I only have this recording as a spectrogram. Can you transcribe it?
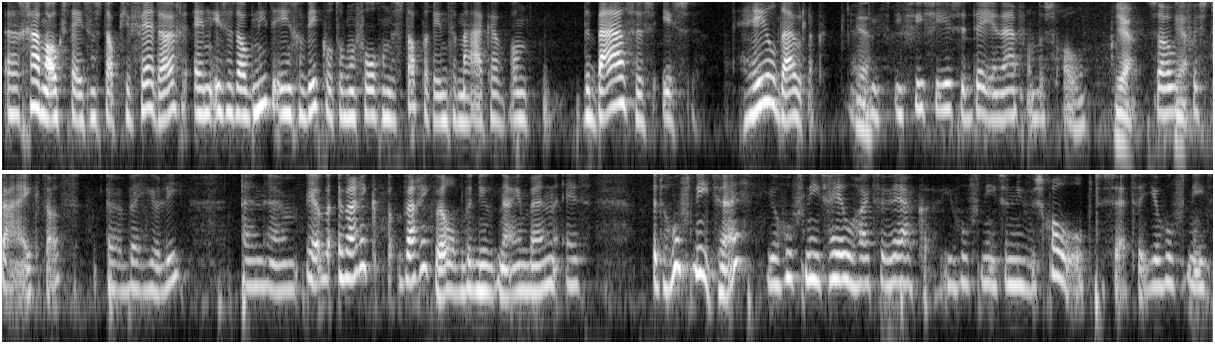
eh, gaan we ook steeds een stapje verder. En is het ook niet ingewikkeld om een volgende stap erin te maken. Want de basis is heel duidelijk. Ja. Die, die visie is het DNA van de school. Ja, Zo Ja. versta ik dat eh, bij jullie. En ehm, ja, wa- waar, ik, waar ik wel benieuwd naar ben, is... Het hoeft niet, hè? Je hoeft niet heel hard te werken. Je hoeft niet een nieuwe school op te zetten. Je hoeft niet...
